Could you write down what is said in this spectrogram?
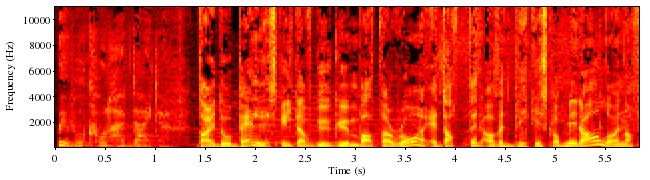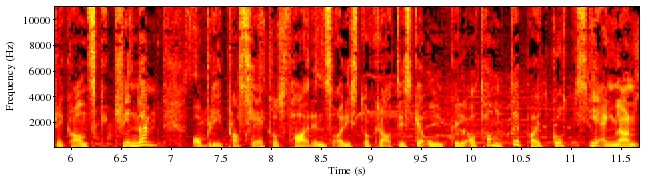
Dido Bell, spilt av Gugu Mbata Raw, er datter av en britisk admiral og en afrikansk kvinne, og blir plassert hos farens aristokratiske onkel og tante på et gods i England.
